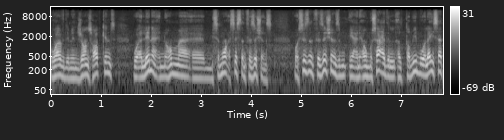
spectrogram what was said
وفد من جونز هوبكنز وقال لنا إن هم بيسموه assistant physicians و assistant physicians يعني أو مساعد ال- الطبيب وليست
